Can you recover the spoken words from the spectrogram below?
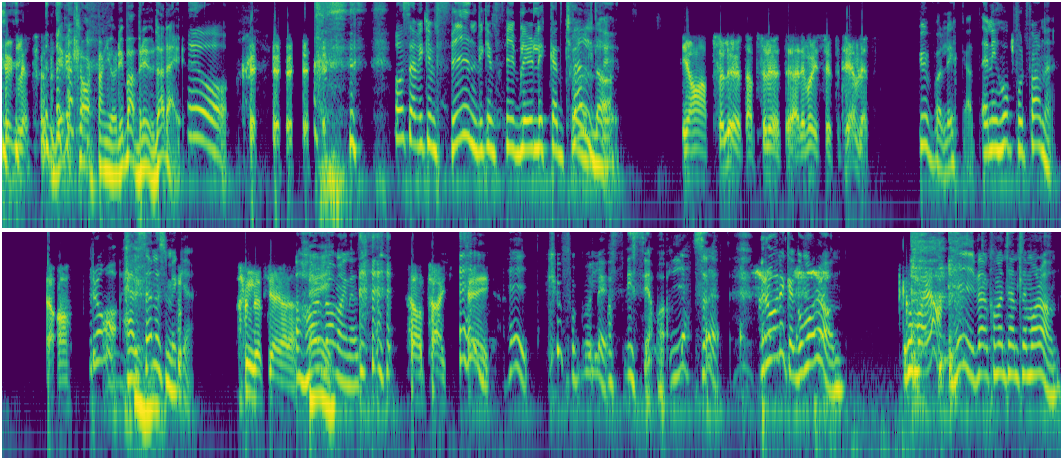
Hyggligt. Det är väl klart man gör, det är bara brudar där. Ja. Och sen vilken fin, vilken fin, blir det lyckad kväll då? Ja, absolut, absolut. Ja, det var ju supertrevligt. Gud vad lyckat. Är ni ihop fortfarande? Ja, Bra. Hälsa henne så mycket. det ska jag göra. Ha det bra Magnus. Ja, tack. Hej. Hej. Gud vad gulligt. Vad fnissig jag var. Jätte. Veronica, god morgon. God morgon. Hej, välkommen till Äntligen morgon.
